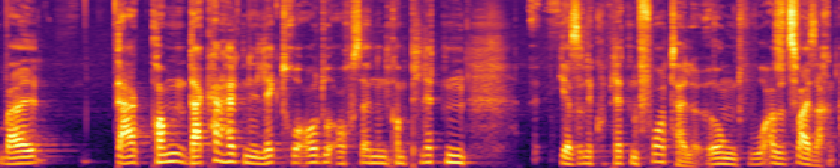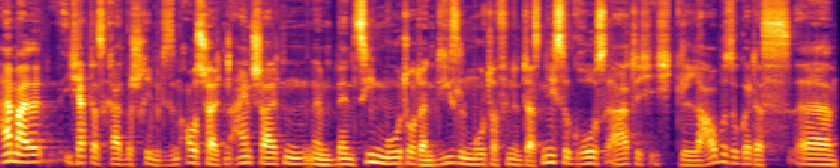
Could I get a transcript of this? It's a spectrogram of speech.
weil da kommen, da kann halt ein Elektroauto auch seinen kompletten ja seine kompletten Vorteile irgendwo. Also zwei Sachen. Einmal, ich habe das gerade beschrieben, mit diesem Ausschalten, Einschalten, ein Benzinmotor oder ein Dieselmotor findet das nicht so großartig. Ich glaube sogar, dass äh,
